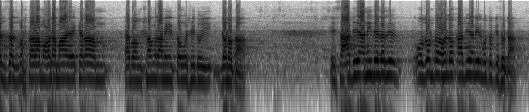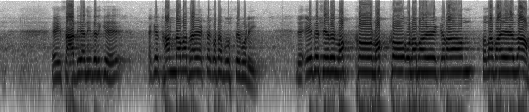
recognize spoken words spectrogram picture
আজ্জাজ মোহতারাম ওলামায়ে কেরাম এবং সংগ্রামী তৌহিদুই জনতা। এই সাদিয়ানিদের ওজনটা হলো কাদিয়ানির মতো কিছুটা। এই সাদিয়ানিদেরকে একে ঠান্ডা মাথায় একটা কথা বুঝতে বলি, যে এই দেশের লক্ষ লক্ষ ওলামায়ে কেরাম তোলামায়ে এজাম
